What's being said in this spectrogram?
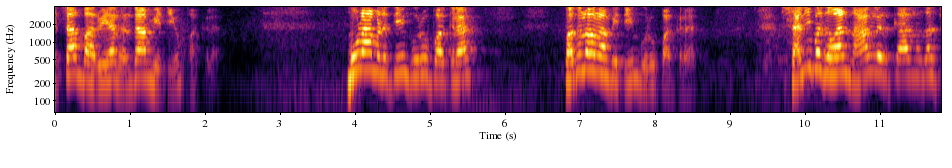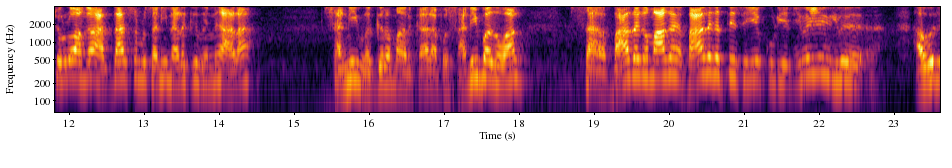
எட்டாம் பார்வையார் ரெண்டாம் வீட்டையும் பார்க்குறார். மூணாம் இடத்தையும் குரு பார்க்குறார் பதினோராம் வீட்டையும் குரு பார்க்குறார். சனி பகவான் நாளில் இருக்காருன்னு தான் சொல்லுவாங்க அர்த்தாசிரம சனி நடக்குதுன்னு. ஆனால் சனி வக்ரமாக இருக்கார். அப்போ சனி பகவான் ச பாதகமாக பாதகத்தை செய்யக்கூடிய நிலையில் இரு அவர்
